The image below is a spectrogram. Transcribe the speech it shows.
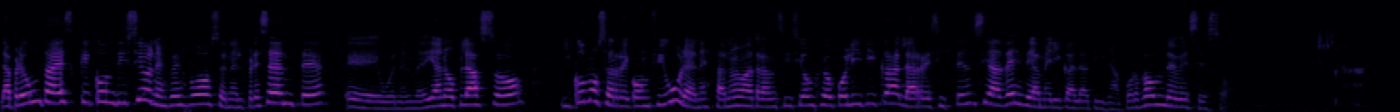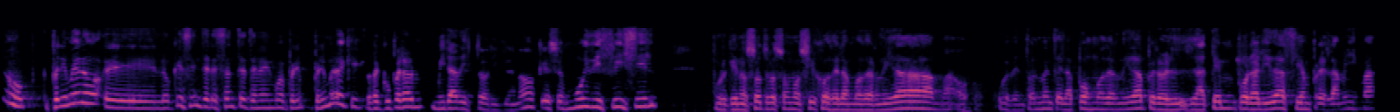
La pregunta es qué condiciones ves vos en el presente eh, o en el mediano plazo y cómo se reconfigura en esta nueva transición geopolítica la resistencia desde América Latina. ¿Por dónde ves eso? No, primero eh, lo que es interesante tener en cuenta, primero hay que recuperar mirada histórica, ¿no? Que eso es muy difícil porque nosotros somos hijos de la modernidad o, eventualmente de la posmodernidad, pero la temporalidad siempre es la misma,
